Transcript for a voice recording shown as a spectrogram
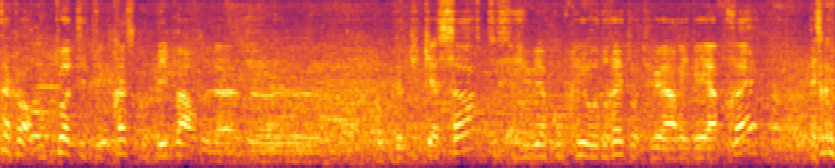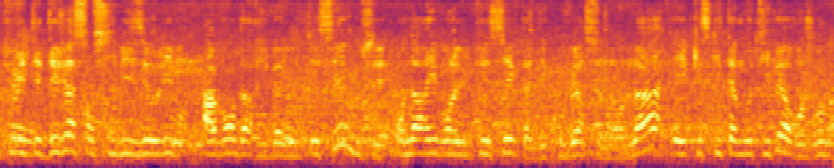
D'accord, donc toi tu étais presque au départ de, la, de, Picassoft, si j'ai bien compris Audrey, toi tu es arrivé après. Est-ce que tu étais déjà sensibilisé au livre avant d'arriver à l'UTC ou c'est en arrivant à l'UTC que tu as découvert ce monde-là Et qu'est-ce qui t'a motivé à rejoindre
